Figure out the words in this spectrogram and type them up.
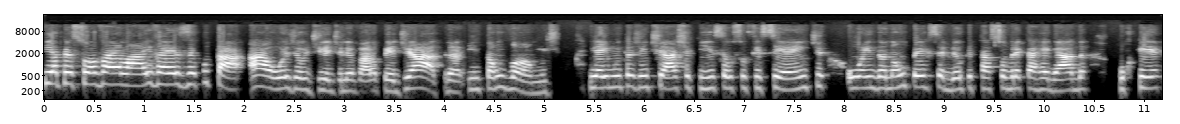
e a pessoa vai lá e vai executar. Ah, hoje é o dia de levar ao pediatra, então vamos. E aí muita gente acha que isso é o suficiente ou ainda não percebeu que está sobrecarregada, porque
